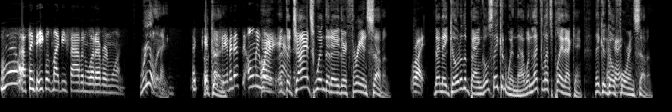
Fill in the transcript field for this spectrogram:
Well, I think the Eagles might be five and whatever and one. Really? It, it Okay. could be. I mean, that's the only way. right. If the. Giants win today, they're three and seven. right. Then they go to the Bengals. They could win that one. Let's let's play that game. They could go Okay. four and seven.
